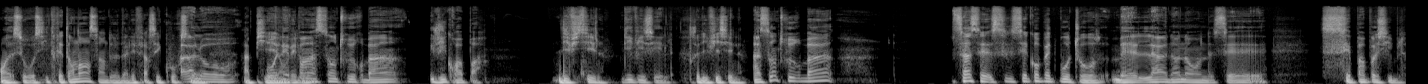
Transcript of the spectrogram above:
on- C'est aussi très tendance hein, d'aller faire ses courses Alors, à pied, on n'est pas un centre urbain, j'y crois pas. Difficile, Difficile. très difficile. Un centre urbain, ça, c'est- complètement autre chose. Mais là, non, non, c'est c'est pas possible.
